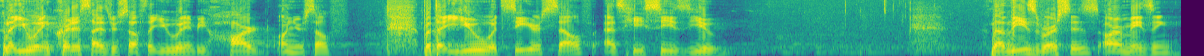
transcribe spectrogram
and that you wouldn't criticize yourself, that you wouldn't be hard on yourself, but that you would see yourself as He sees you. Now, these verses are amazing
